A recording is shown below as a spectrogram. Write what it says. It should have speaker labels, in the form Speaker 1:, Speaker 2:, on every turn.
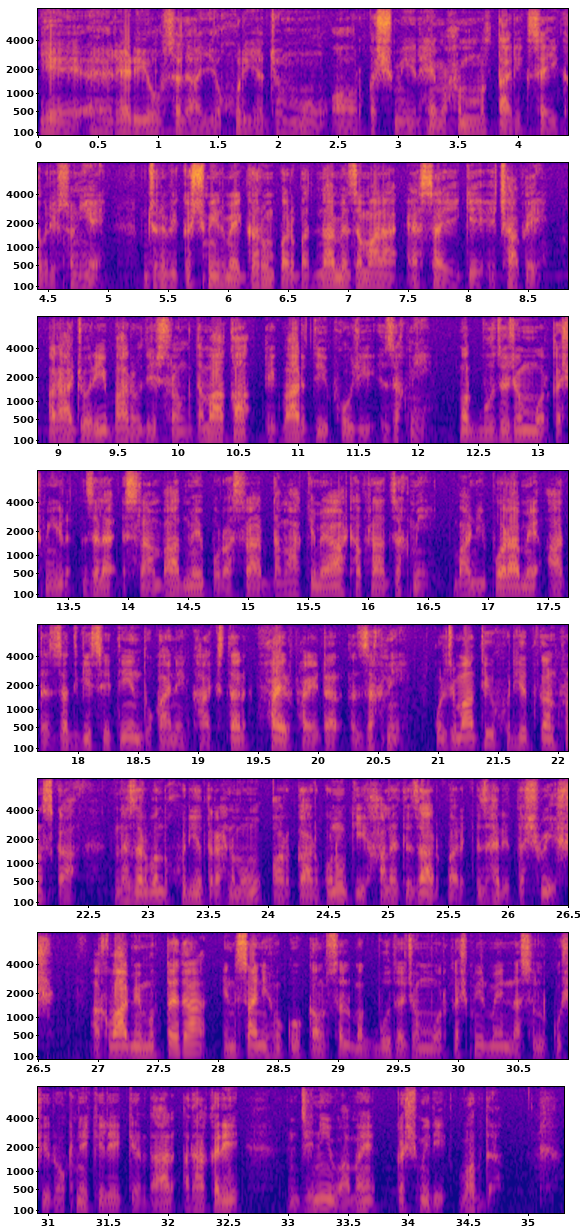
Speaker 1: یہ ریڈیو صدائی خوریت جموں اور کشمیر ہے۔ محمد طارق سے خبریں سنیے۔ جنوبی کشمیر میں گھروں پر بدنام زمانہ ایس آئی کے چھاپے۔ راجوری بارودی سرنگ دھماکہ، ایک بھارتی فوجی زخمی۔ مقبوضہ جموں اور کشمیر ضلع اسلام آباد میں پراسرار دھماکے میں آٹھ افراد زخمی۔ بانڈی پورہ میں آتش زدگی سے تین دکانیں خاکستر، فائر فائٹر زخمی۔ کل جماعتی حریت کانفرنس کا نظر بند حریت رہنماؤں اور کارکنوں کی حالت اظہار پر اظہار تشویش۔ اقوام متحدہ انسانی حقوق کونسل مقبوضہ جموں اور کشمیر میں نسل کشی روکنے کے لیے کردار ادا کرے جنیوا میں کشمیری وفد۔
